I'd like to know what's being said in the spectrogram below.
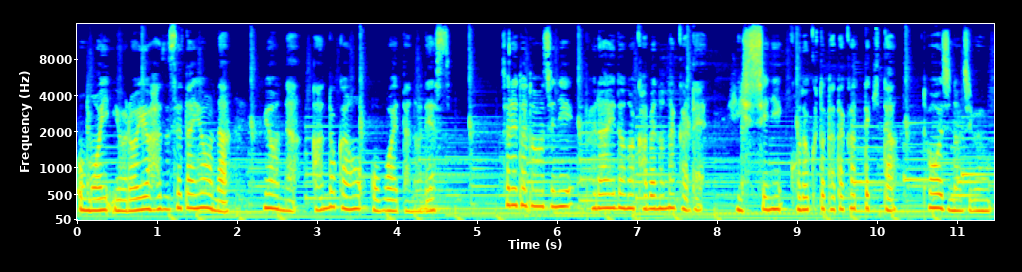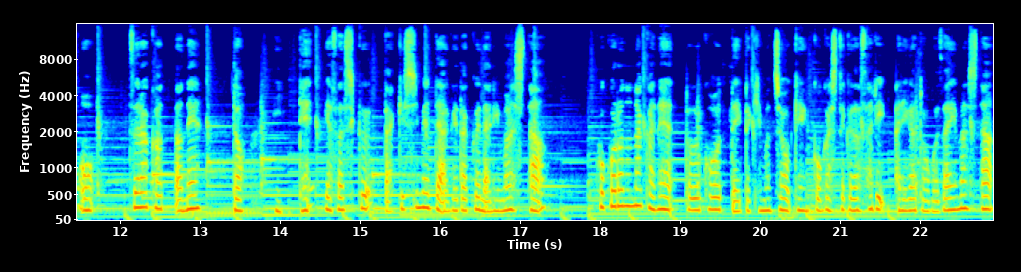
重い鎧を外せたような妙な安堵感を覚えたのです。それと同時にプライドの壁の中で必死に孤独と戦ってきた当時の自分を辛かったねと言って優しく抱きしめてあげたくなりました。心の中で滞っていた気持ちを健康化してくださりありがとうございました。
